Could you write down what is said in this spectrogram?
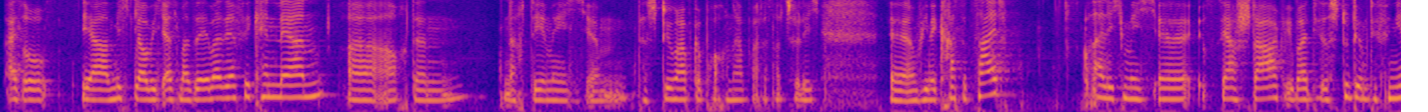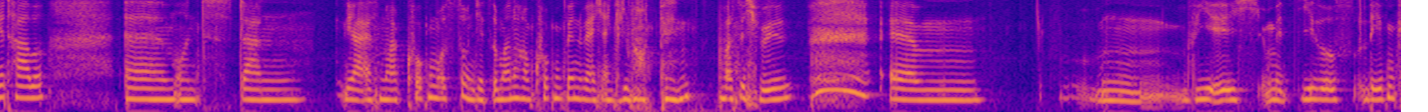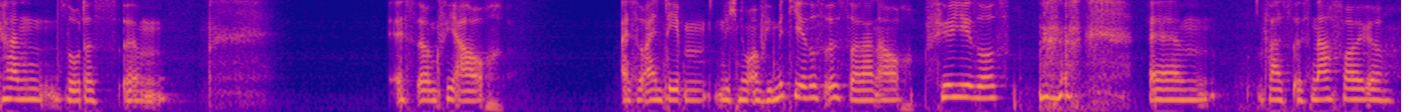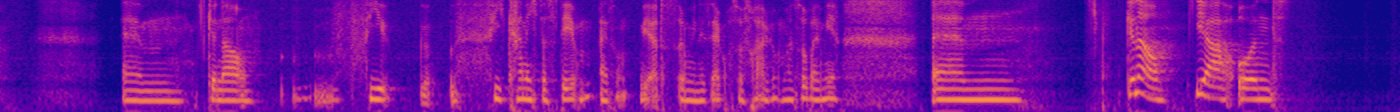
also ja, mich glaube ich erstmal selber sehr viel kennenlernen. Äh, auch dann, nachdem ich ähm, das Studium abgebrochen habe, war das natürlich äh, irgendwie eine krasse Zeit, weil ich mich äh, sehr stark über dieses Studium definiert habe. Ähm, und dann ja erstmal gucken musste und jetzt immer noch am gucken bin, wer ich eigentlich überhaupt bin, was ich will. Ähm, mh, wie ich mit Jesus leben kann, so dass ähm, es irgendwie auch also ein Leben nicht nur irgendwie mit Jesus ist, sondern auch für Jesus. ähm, was ist Nachfolge? Ähm, genau. Wie, wie kann ich das leben? Also, ja, das ist irgendwie eine sehr große Frage, immer so bei mir. Ähm, genau, ja, und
